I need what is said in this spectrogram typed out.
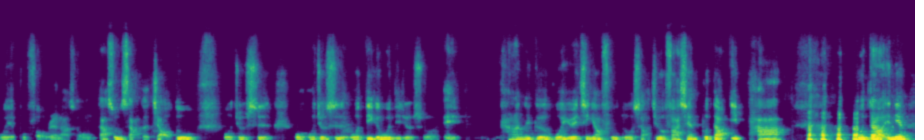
我也不否认啊。从大叔嫂的角度，我就是我我就是我第一个问题就是说，哎，他那个违约金要付多少？结果发现不到一趴，不到一年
